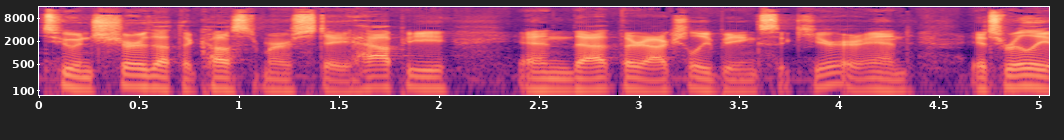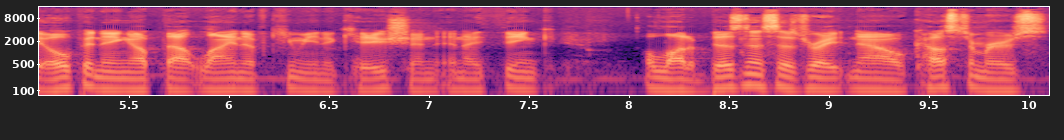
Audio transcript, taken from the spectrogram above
to ensure that the customers stay happy and that they're actually being secure. And it's really opening up that line of communication. And I think a lot of businesses right now, customers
